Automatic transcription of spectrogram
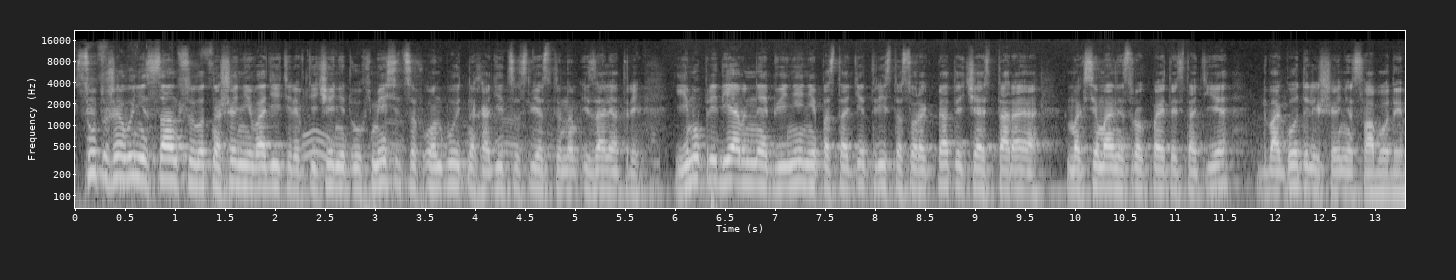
Суд уже вынес санкцию в отношении водителя. В течение двух месяцев он будет находиться в следственном изоляторе. Ему предъявлены обвинения по статье 345, часть 2. Максимальный срок по этой статье – два года лишения свободы.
